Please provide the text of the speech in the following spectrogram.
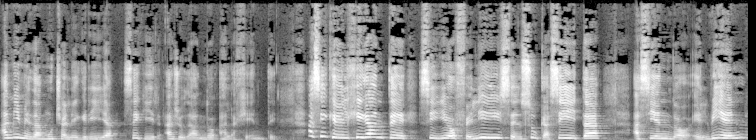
a mí me da mucha alegría seguir ayudando a la gente. Así que el gigante siguió feliz en su casita, haciendo el bien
